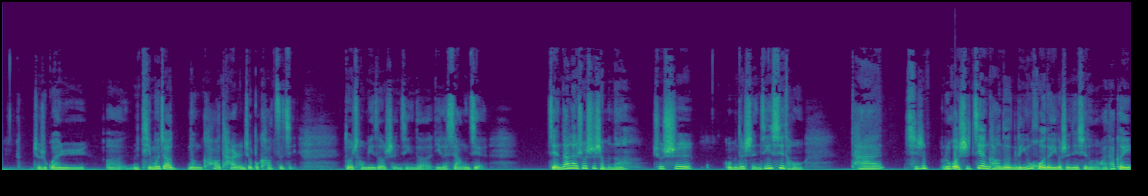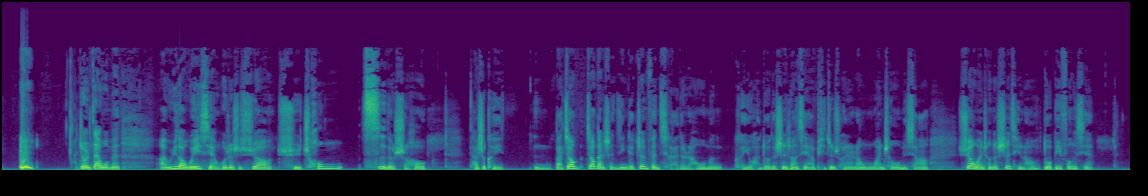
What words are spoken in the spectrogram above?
就是关于，呃，题目叫“能靠他人就不靠自己”，多重迷走神经的一个详解。简单来说是什么呢？就是。我们的神经系统，它其实如果是健康的、灵活的一个神经系统的话，它可以 就是在我们啊遇到危险或者是需要去冲刺的时候，它是可以嗯，把交交感神经给振奋起来的，然后我们可以有很多的肾上腺啊、皮质醇，让我们完成我们想要需要完成的事情，然后躲避风险，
